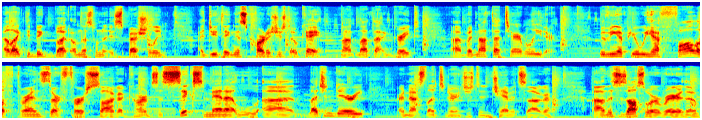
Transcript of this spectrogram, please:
I like the big butt on this one especially. I do think this card is just okay. Not, not that great, uh, but not that terrible either. Moving up here, we have Fall of Thran. This is our first Saga card. It's a 6 mana uh, legendary or not legendary, just an enchantment saga. Uh, this is also a rare though.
